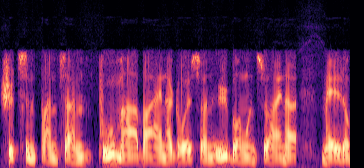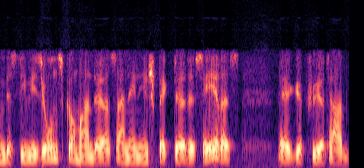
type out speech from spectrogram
Schützenpanzern Puma bei einer größeren Übung und zu einer Meldung des Divisionskommandeurs an den Inspekteur des Heeres äh, geführt haben,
